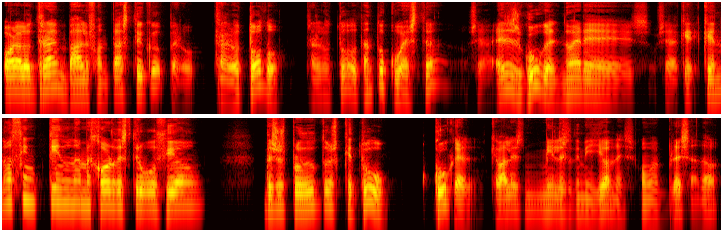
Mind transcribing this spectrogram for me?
Ahora lo traen, vale, fantástico, pero tráelo todo, tráelo todo, tanto cuesta. O sea, eres Google, no eres. O sea, que, que Nothing tiene una mejor distribución de sus productos que tú, Google, que vales miles de millones como empresa, ¿no?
